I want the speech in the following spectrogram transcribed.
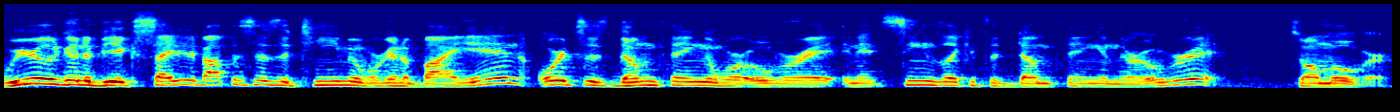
we're going to be excited about this as a team and we're going to buy in, or it's this dumb thing and we're over it. And it seems like it's a dumb thing and they're over it. So I'm over.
